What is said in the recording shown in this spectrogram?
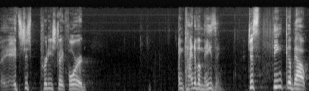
It's just pretty straightforward and kind of amazing. Just think about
